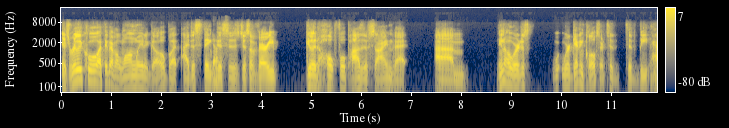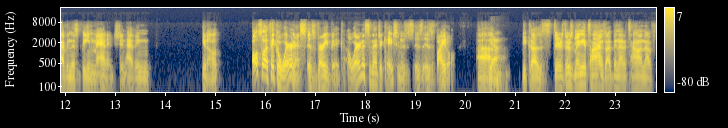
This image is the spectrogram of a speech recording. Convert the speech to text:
it's really cool. I think we have a long way to go but i just think yeah. this is just a very good hopeful positive sign that um, you know we're just we're getting closer to to be having this being managed and having you know also i think awareness is very big. Awareness and education is is, is vital um, yeah because there's there's many a times i've been out of town i've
